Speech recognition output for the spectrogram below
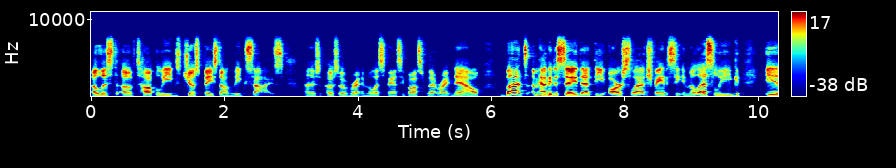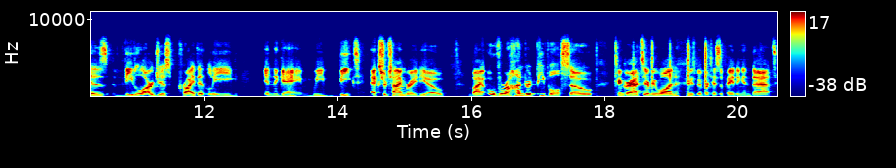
a list of top leagues just based on league size. Uh, there's a post over at MLS Fantasy Boss for that right now. But I'm happy to say that the r slash Fantasy MLS League is the largest private league in the game. We beat Extra Time Radio by over 100 people. So congrats everyone who's been participating in that.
